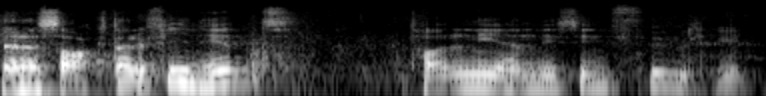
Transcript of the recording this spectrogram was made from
När den saknar i finhet tar den igen i sin fulhet.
